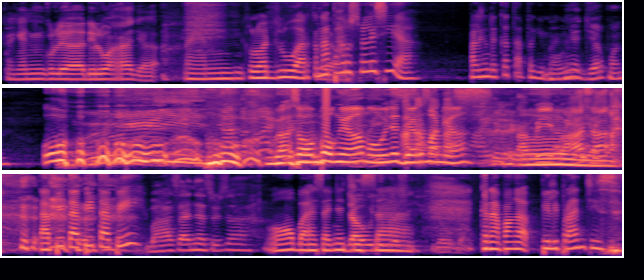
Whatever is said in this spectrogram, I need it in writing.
Pengen kuliah di luar aja. Pengen keluar di luar. Kenapa harus Malaysia? Paling dekat apa gimana? Maunya Jerman. Oh, nggak sombong ya maunya Jerman ya. Tapi Oh, bahasa. iya, iya. Tapi tapi tapi Bahasanya susah. oh bahasanya Jauh juga susah. sih. Jauh banget. Kenapa nggak pilih Prancis?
